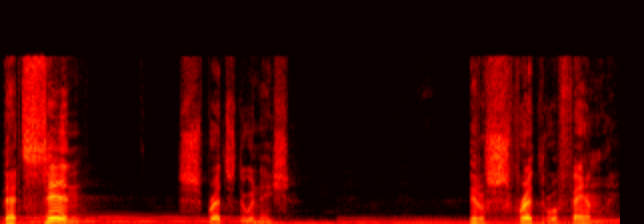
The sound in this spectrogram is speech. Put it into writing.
that sin spreads through a nation it'll spread through a family.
